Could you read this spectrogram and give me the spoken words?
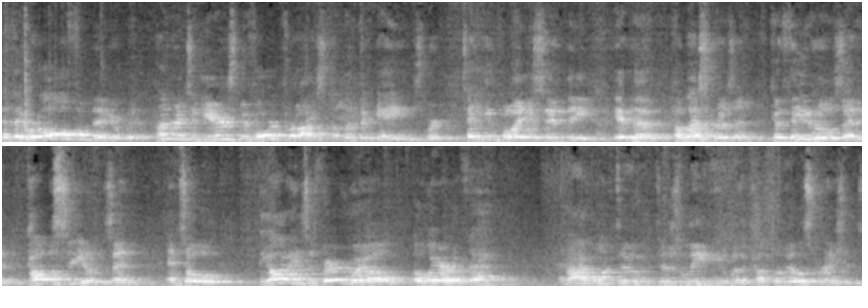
that they were all familiar with. Hundreds of years before Christ, Olympic Games were taking place in the in the palestras and cathedrals and coliseums, and, and so the audience is very well aware of that. And I want to, to just leave you with a couple of illustrations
